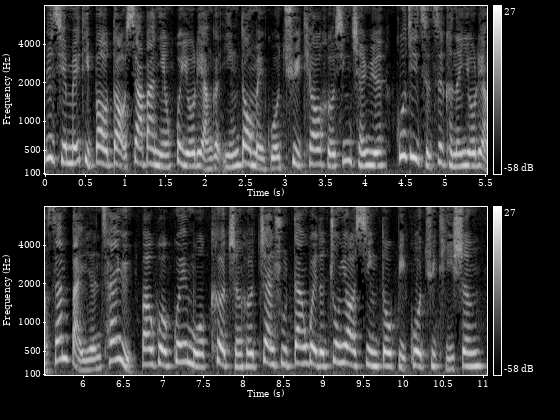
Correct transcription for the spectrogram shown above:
日前媒体报道，下半年会有两个营到美国去挑核心成员，估计此次可能有两三百人参与，包括规模、课程和战术单位的重要性都比过去提升。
